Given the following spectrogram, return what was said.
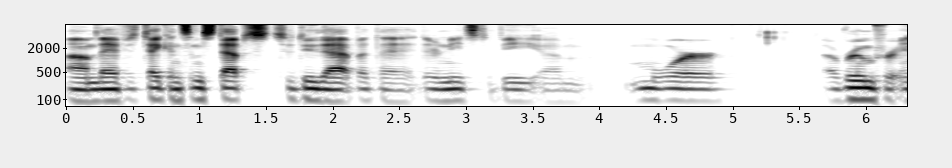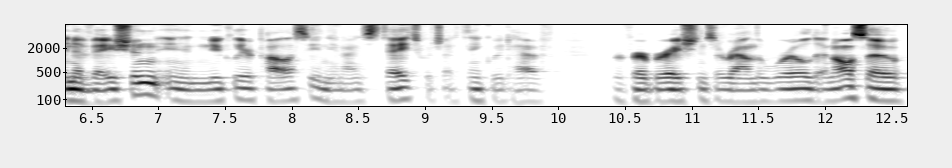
Um, they've taken some steps to do that, but the, there needs to be um, more uh, room for innovation in nuclear policy in the United States, which I think would have reverberations around the world. And also,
